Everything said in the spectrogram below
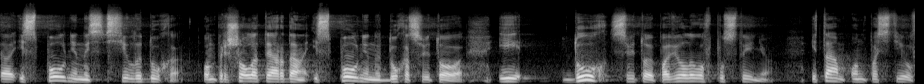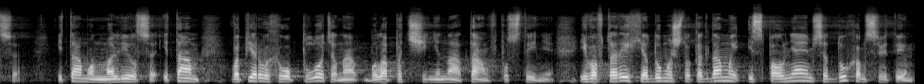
э, исполненность силы Духа. Он пришел от Иордана, исполненный Духа Святого. И Дух Святой повел его в пустыню. И там он постился – и там он молился, и там, во-первых, его плоть, она была подчинена там, в пустыне. И во-вторых, я думаю, что когда мы исполняемся Духом Святым,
